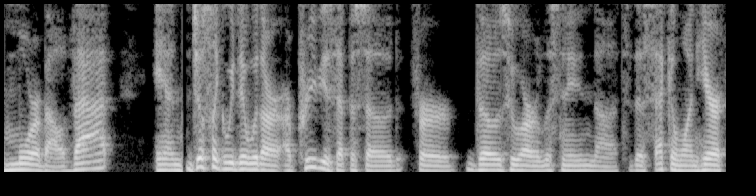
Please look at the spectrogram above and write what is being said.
more about that. And just like we did with our, our previous episode, for those who are listening uh, to the second one here,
